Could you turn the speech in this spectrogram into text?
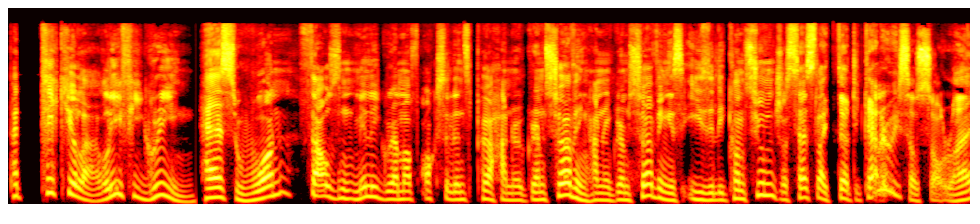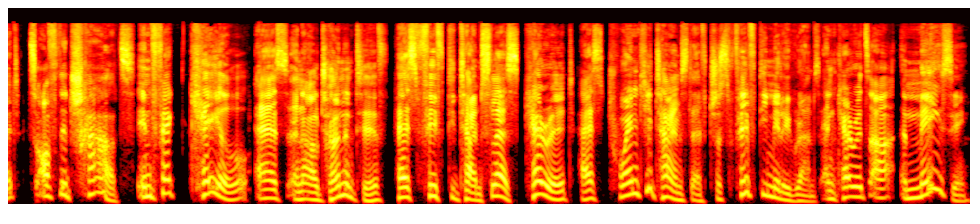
particular leafy green has 1000 milligram of oxalates per 100 gram serving. 100 gram serving is easily consumed, just has like 30 calories or so, right? It's off the charts. In fact, kale as an alternative has 50 times less. Carrot has 20 times less, just 50 milligrams. And carrots are amazing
